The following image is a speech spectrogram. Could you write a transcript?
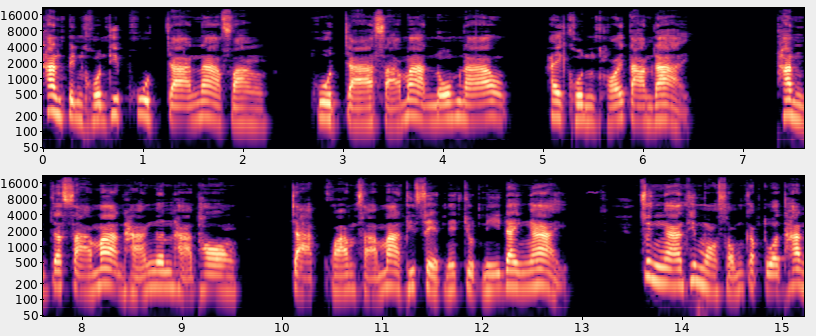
ท่านเป็นคนที่พูดจาหน้าฟัง พูดจาสามารถโน้มน้าว ให้คนคล้อยตามได้ ท่านจะสามารถหาเงินหาทอง จากความสามารถพิเศษในจุดนี้ได้ง่าย ซึ่งงานที่เหมาะสมกับตัวท่าน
